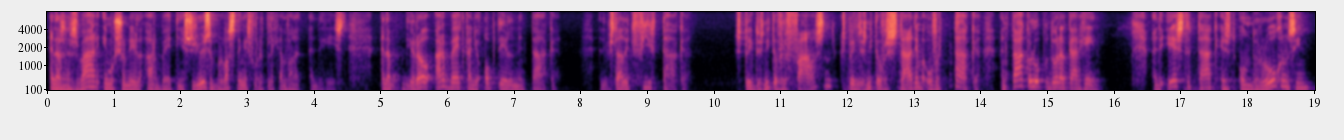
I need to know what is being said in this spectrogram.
En dat is een zware emotionele arbeid die een serieuze belasting is voor het lichaam van en de geest. En dat, die rouwarbeid kan je opdelen in taken. En die bestaat uit vier taken. Ik spreek dus niet over fasen, ik spreek dus niet over stadia, maar over taken. En taken lopen door elkaar heen. En de eerste taak is het onder ogen zien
